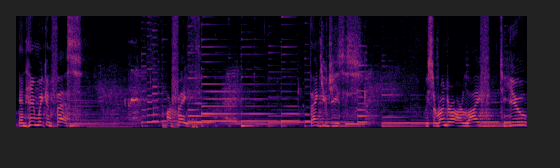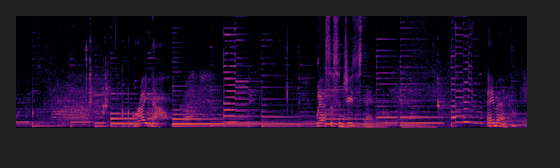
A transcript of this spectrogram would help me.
In him we confess our faith. Thank you, Jesus. We surrender our life to you right now. We ask this in Jesus' name. Amen.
